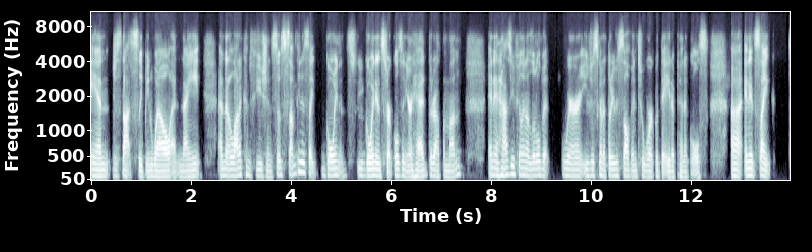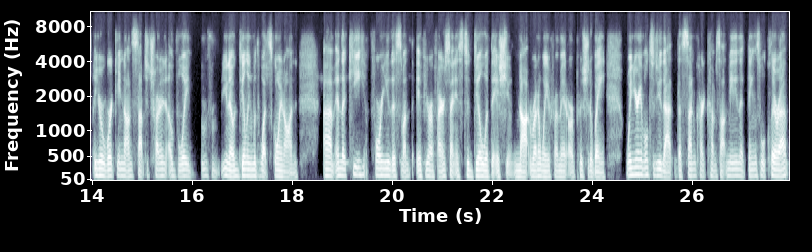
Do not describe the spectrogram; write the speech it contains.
and just not sleeping well at night, and then a lot of confusion. So something is like going going in circles in your head throughout the month, and it it has you feeling a little bit where you're just going to throw yourself into work with the eight of pentacles uh, and it's like you're working nonstop to try to avoid you know dealing with what's going on. Um, and the key for you this month if you're a fire sign is to deal with the issue not run away from it or push it away. When you're able to do that the sun card comes out meaning that things will clear up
